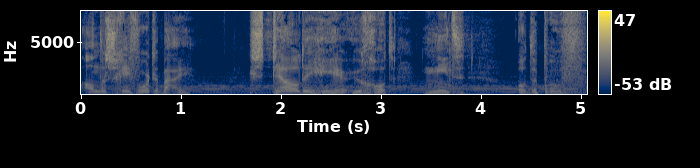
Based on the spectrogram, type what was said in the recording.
ander schriftwoord erbij, stel de Heer uw God niet op de proef.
